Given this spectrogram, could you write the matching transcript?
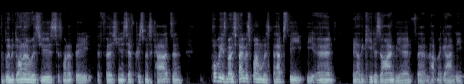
the Blue Madonna was used as one of the, the first UNICEF Christmas cards, and probably his most famous one was perhaps the the urn. I think he designed the urn for Mahatma Gandhi,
